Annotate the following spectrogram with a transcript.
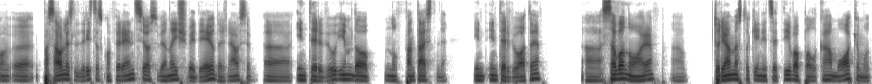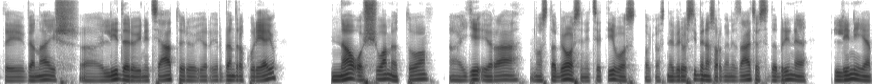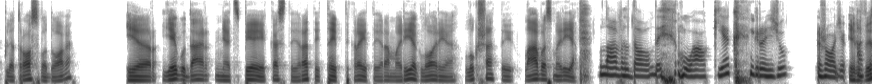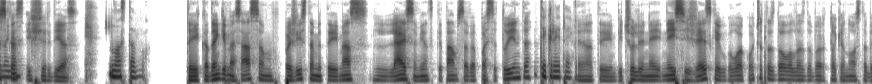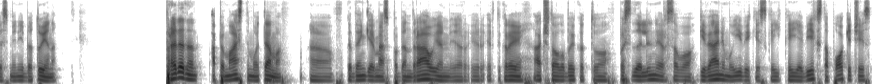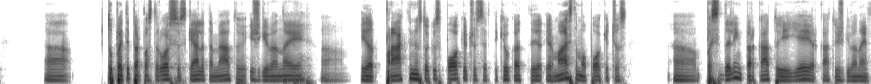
pasaulinės lyderystės konferencijos, viena iš vedėjų, dažniausiai interviu imdavo, nu, fantastinė in, interviuotoja, savanorė. Turėjome tokią iniciatyvą Palka mokymų, tai viena iš uh, lyderių, iniciatorių ir, ir bendra kuriejų. Na, o šiuo metu Ji yra nuostabios iniciatyvos, tokios nevyriausybinės organizacijos sidabrinė linija plėtros vadovė. Ir jeigu dar neatspėjai, kas tai yra, tai taip, tikrai tai yra Marija Glorija Lukša, tai labas Marija. Labas Dovaldai, wow, kiek gražių žodžių. Ir viskas mane. iš širdies. Nuostabu. Tai kadangi mes esam pažįstami, tai mes leisim viens kitam save pasitujinti. Tikrai taip. Ja, e, tai bičiuli, ne, neįsižeisk, jeigu galvoja, ko čia tas dovalas dabar tokia nuostabė asmenybė tuina. Pradedant apie mąstymo temą, kadangi ir mes pabendraujam ir, ir, ir tikrai ačiū tau labai, kad tu pasidalini ir savo gyvenimo įvykiais, kai, kai jie vyksta pokyčiais. Tu pati per pastaruosius keletą metų išgyvenai ir praktinius tokius pokyčius ir tikiu, kad ir, mąstymo pokyčius. Pasidalink, per ką tu įėjai ir ką tu išgyvenai.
